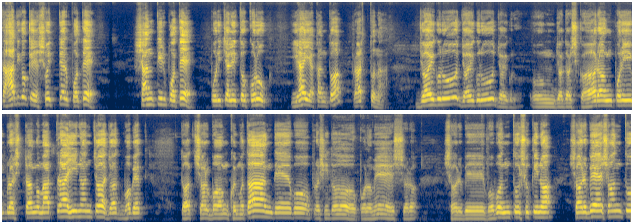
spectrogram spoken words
তাহাদিগকে সত্যের পথে, শান্তির পথে পরিচালিত করুক, ইহাই একান্ত প্রার্থনা। জয় গুরু জয় গুরু জয় গুরু। ওং যদস্করং পরিভ্রষ্টং মাত্রাহীনং চ যদ্ভবেৎ। তৎসর্বং ক্ষমতাং দেব প্রসিদ পরমেশ্বর। সর্বে ভবন্তু সুখিন। সর্বে সন্তু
